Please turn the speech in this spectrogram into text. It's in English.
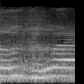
love.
